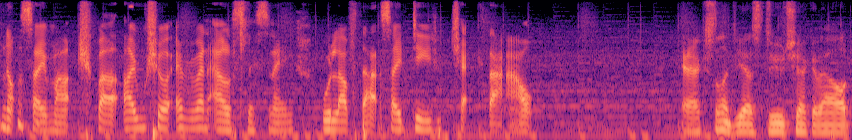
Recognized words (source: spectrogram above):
not so much, but I'm sure everyone else listening will love that. So do check that out. Excellent. Yes, do check it out.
